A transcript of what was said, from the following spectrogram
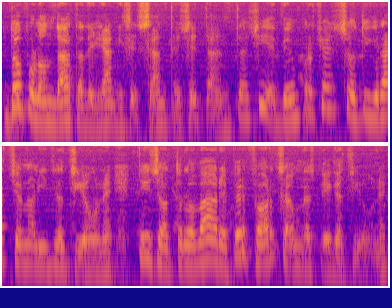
Dopo l'ondata degli anni 60 e 70 si ebbe un processo di razionalizzazione teso a trovare per forza una spiegazione.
